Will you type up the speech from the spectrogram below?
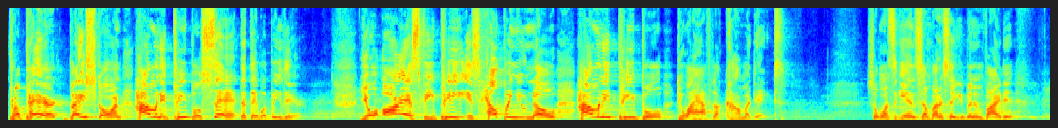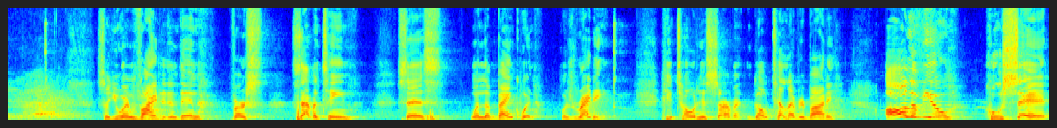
prepared based on how many people said that they would be there. Your RSVP is helping you know how many people do I have to accommodate. So once again, somebody say you've been invited. So you were invited, and then verse 17 says, when the banquet was ready, he told his servant, Go tell everybody, all of you who said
